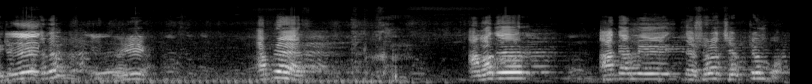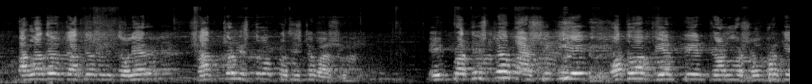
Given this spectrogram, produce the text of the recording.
এটা না? আপনার আমাদের আগামী তেসরা সেপ্টেম্বর বাংলাদেশ জাতীয় দলের সাতচল্লিশতম প্রতিষ্ঠা বার্ষিকী এই প্রতিষ্ঠা বার্ষিকী অথবা বিএনপির জন্ম সম্পর্কে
